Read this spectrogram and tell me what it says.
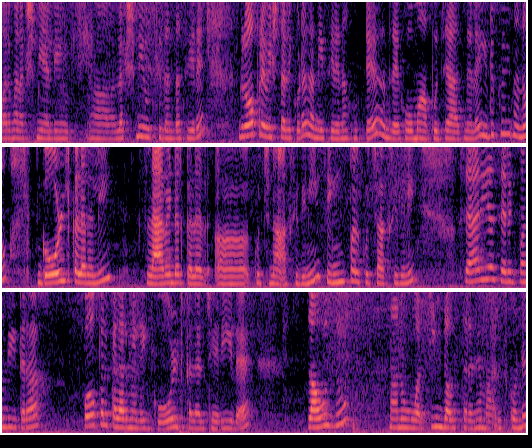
ವರಮಹಾಲಕ್ಷ್ಮಿಯಲ್ಲಿ ಲಕ್ಷ್ಮಿ ಉಟ್ಸಿದಂಥ ಸೀರೆ. ಗೃಹ ಪ್ರವೇಶದಲ್ಲಿ ಕೂಡ ನಾನು ಈ ಸೀರೆನ ಹುಟ್ಟೆ. ಅಂದರೆ ಹೋಮ, ಪೂಜೆ ಆದಮೇಲೆ ಇದಕ್ಕೆ ನಾನು ಗೋಲ್ಡ್ ಕಲರಲ್ಲಿ ಲ್ಯಾವೆಂಡರ್ ಕಲರ್ ಕುಚ್ಚನ್ನ ಹಾಕ್ಸಿದ್ದೀನಿ. ಸಿಂಪಲ್ ಕುಚ್ಚು ಹಾಕ್ಸಿದ್ದೀನಿ. ಸ್ಯಾರಿಯ ಸೆರೆಗೆ ಬಂದು ಈ ಥರ ಪರ್ಪಲ್ ಕಲರ್ ಮೇಲೆ ಗೋಲ್ಡ್ ಕಲರ್ ಜೆರಿ ಇದೆ. ಬ್ಲೌಸು ನಾನು ವರ್ಕಿಂಗ್ ಬ್ಲೌಸ್ ಥರನೇ ಮಾಡಿಸ್ಕೊಂಡೆ.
